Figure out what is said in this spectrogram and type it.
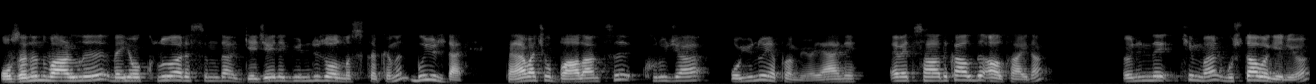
Ozan'ın varlığı ve yokluğu arasında geceyle gündüz olması takımın bu yüzden. Fenerbahçe o bağlantı kuracağı oyunu yapamıyor. Yani evet Sadık aldı Altay'dan. Önünde kim var? Gustavo geliyor.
